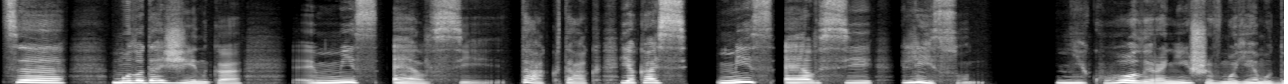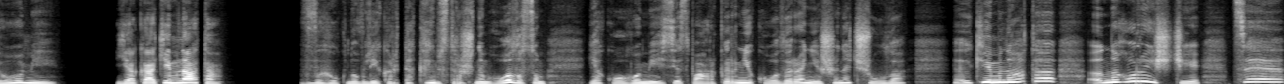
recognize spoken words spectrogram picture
Це молода жінка, міс Елсі, так, так, якась міс Елсі Лісон. Ніколи раніше в моєму домі. Яка кімната? вигукнув лікар таким страшним голосом, якого місіс Паркер ніколи раніше не чула. «Е, Кімната е, на горищі. Це.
